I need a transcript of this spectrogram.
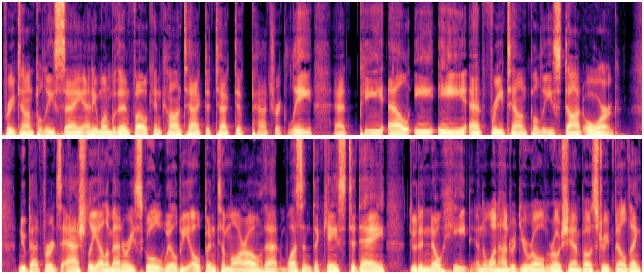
Freetown police say anyone with info can contact Detective Patrick Lee at plee at freetownpolice.org. New Bedford's Ashley Elementary School will be open tomorrow. That wasn't the case today due to no heat in the 100 year old Rochambeau Street building.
